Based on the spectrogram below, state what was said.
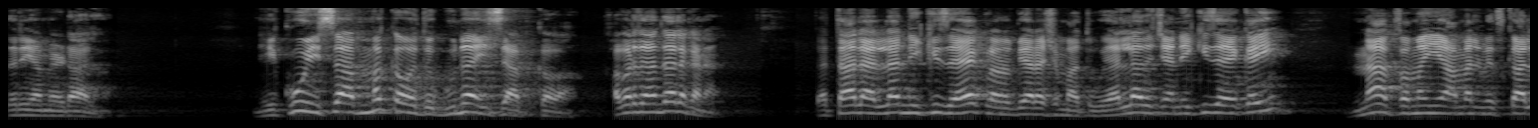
دریا میډال نیکو حساب مکو د ګناه حساب کوا خبر ځان ده لګنه تعالی الله نیکی ځای کړو بیا راشه ماته وی الله چې نیکی ځای کوي نه فمن يعمل مثقال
